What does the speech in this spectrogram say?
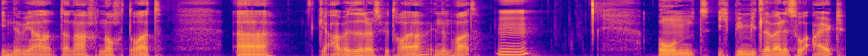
in dem Jahr danach noch dort äh, gearbeitet als Betreuer in dem Hort. Mhm. Und ich bin mittlerweile so alt,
